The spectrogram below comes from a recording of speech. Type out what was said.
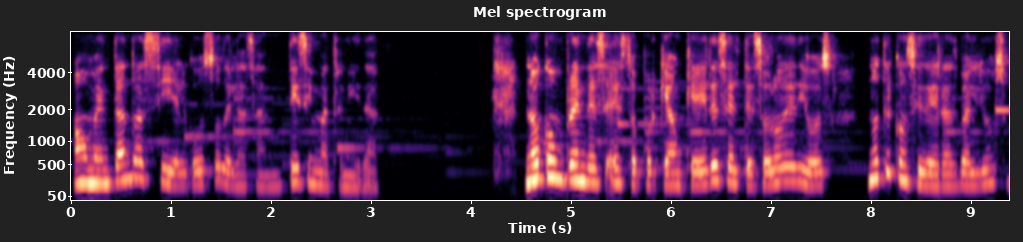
aumentando así el gozo de la Santísima Trinidad. No comprendes esto porque aunque eres el tesoro de Dios, no te consideras valioso.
